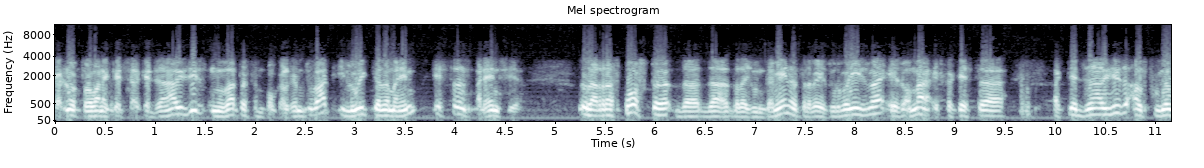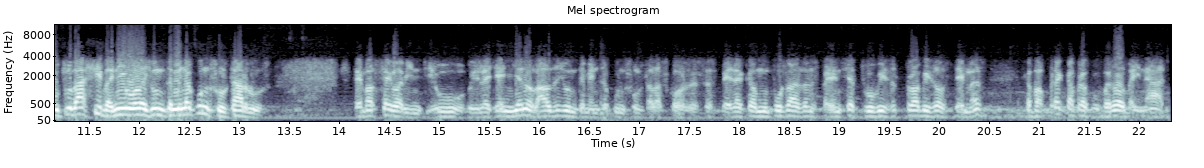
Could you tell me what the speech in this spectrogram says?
que no troben aquests, aquests anàlisis, nosaltres tampoc els hem trobat i l'únic que demanem és transparència. La resposta de, de, de l'Ajuntament a través d'urbanisme és, home, és que aquesta, aquests anàlisis els podeu trobar si veniu a l'Ajuntament a consultar-los. Estem al segle XXI, i la gent ja no va als ajuntaments a consultar les coses. S'espera que amb un posat de transparència trobis, trobis els temes que, que preocupen el veïnat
